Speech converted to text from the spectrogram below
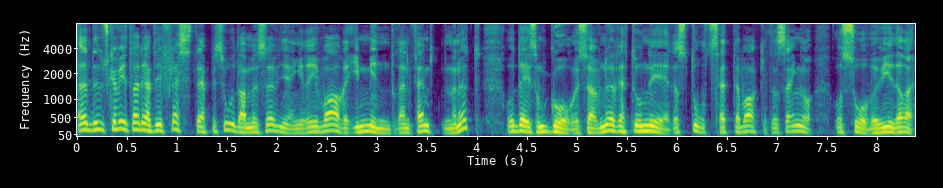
Eh, Du skal vite det at De fleste episoder med søvngjengeri varer i mindre enn 15 minutter. Og de som går i søvne, returnerer stort sett tilbake til senga og sover videre.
